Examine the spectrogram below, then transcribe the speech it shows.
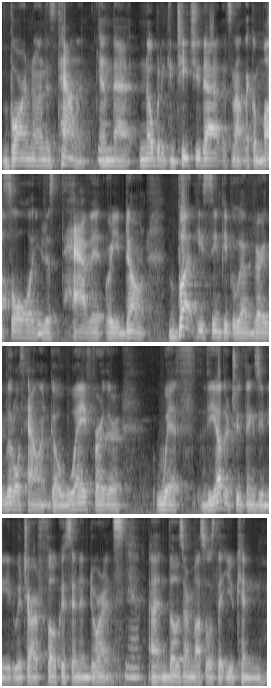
bar none, is talent, and that nobody can teach you that. It's not like a muscle; you just have it or you don't. But he's seen people who have very little talent go way further with the other two things you need, which are focus and endurance. Yeah. and those are muscles that you can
